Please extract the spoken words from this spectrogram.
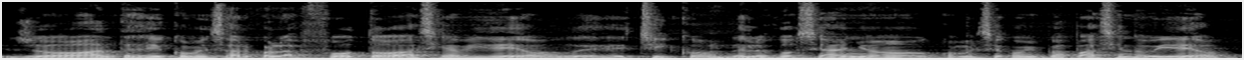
yo antes de comenzar con la foto hacía video desde chico, de Ujú. los 12 años comencé con mi papá haciendo video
